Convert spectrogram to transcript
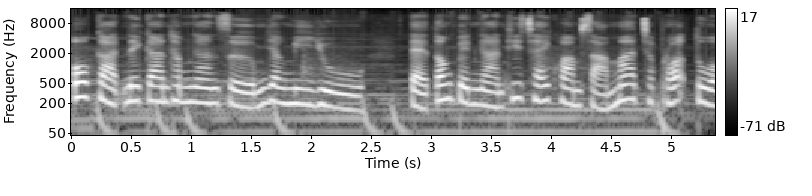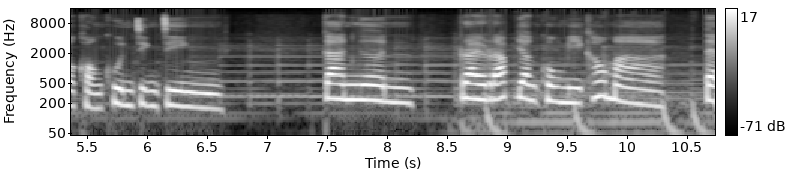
โอกาสในการทำงานเสริมยังมีอยู่ แต่ต้องเป็นงานที่ใช้ความสามารถเฉพาะตัวของคุณจริง ๆ การเงิน รายรับยังคงมีเข้ามา แต่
